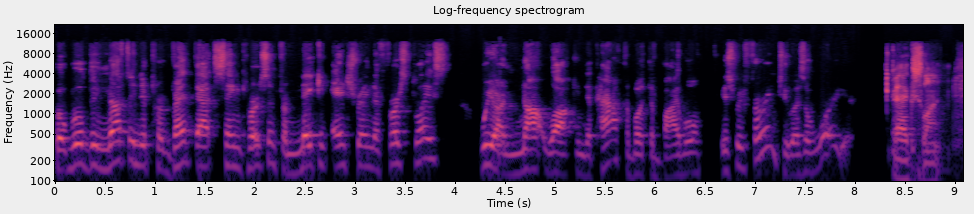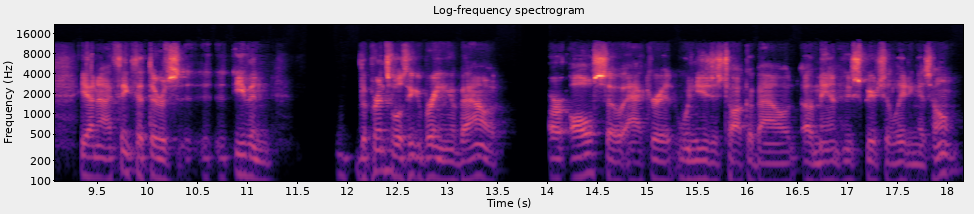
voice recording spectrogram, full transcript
but we'll do nothing to prevent that same person from making entry in the first place, we are not walking the path of what the Bible is referring to as a warrior. Excellent. Yeah, and I think that there's uh, uh, even the principles that you're bringing about are also accurate when you just talk about a man who's spiritually leading his home.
